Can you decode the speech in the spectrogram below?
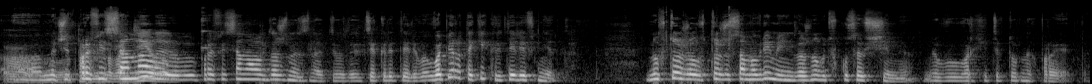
а, Значит, там, профессионалы, профессионалы должны знать вот эти критерии. Во-первых, таких критериев нет. Но в то, же, в то же самое время не должно быть вкусовщины в, в архитектурных проектах.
